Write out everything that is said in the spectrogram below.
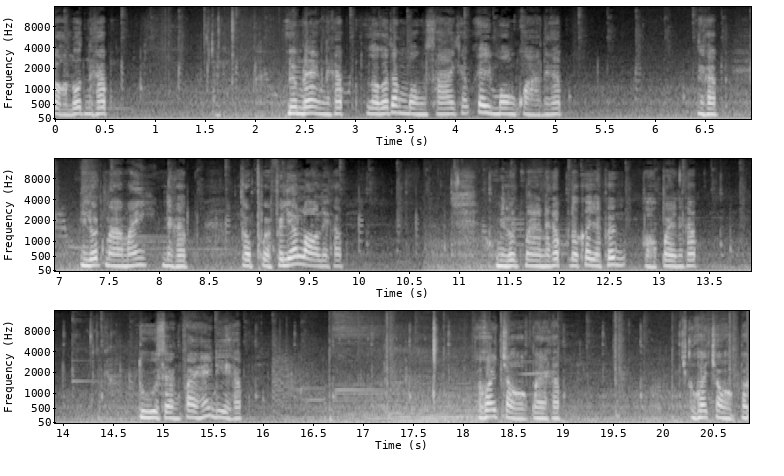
จอดรถนะครับ เริ่มแรกนะครับ เราก็ต้องมองซ้ายครับเอ้ยมองขวานะครับนะครับ มีรถมาไหมนะครับ เราเปิดไฟเลี้ยวรอเลยครับ มีรถมานะครับ เราก็อย่าเพิ่งออกไปนะครับ ดูแสงไฟให้ดีครับค่อยๆจ่อออกไปครับค่อยๆจ่อออกไป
